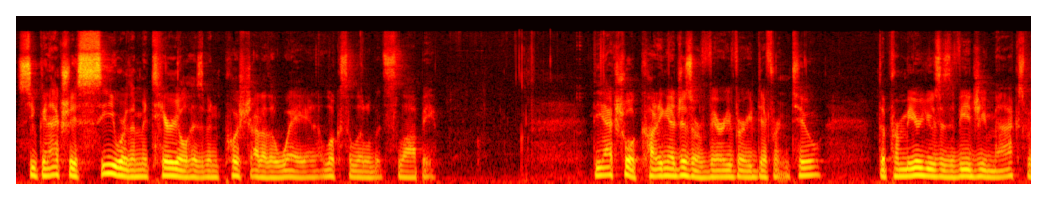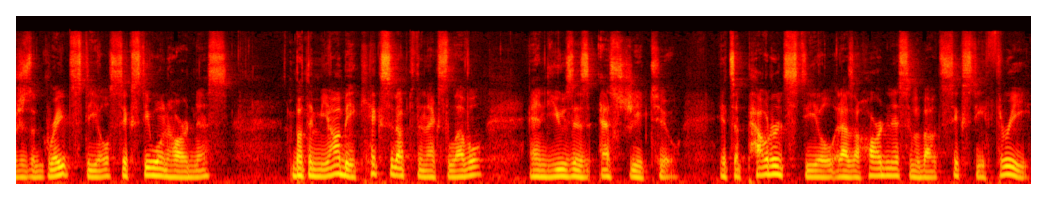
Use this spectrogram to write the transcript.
so you can actually see where the material has been pushed out of the way and it looks a little bit sloppy. The actual cutting edges are very, very different too. The Premier uses VG Max, which is a great steel, 61 hardness, but the Miyabi kicks it up to the next level and uses SG2. It's a powdered steel, it has a hardness of about 63,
